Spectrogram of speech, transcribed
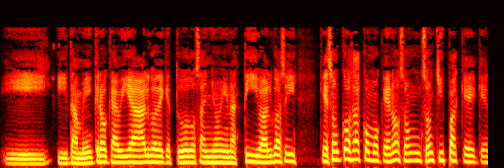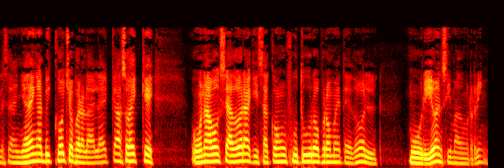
Y, y también creo que había algo de que estuvo dos años inactiva, algo así, que son cosas como que no, son, son chispas que, que se añaden al bizcocho, pero la verdad del caso es que una boxeadora quizá con un futuro prometedor murió encima de un ring.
